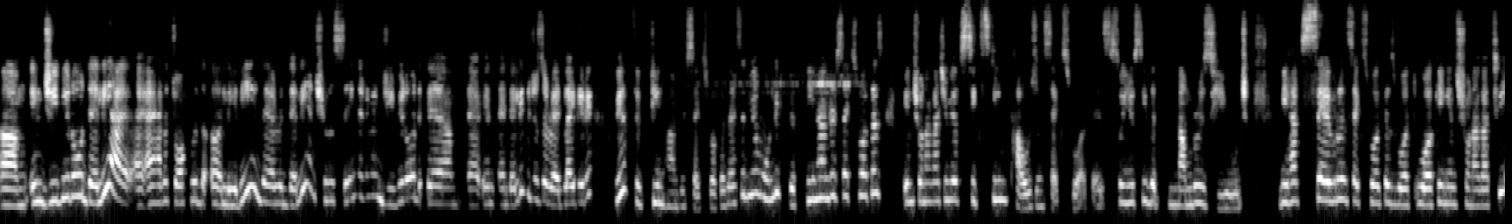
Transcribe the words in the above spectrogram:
um, in GB Road, Delhi, I, I had a talk with a lady there in Delhi, and she was saying that, you know, in GB Road um, uh, in, in Delhi, which is a red light area, we have 1,500 sex workers. I said, you have only 1,500 sex workers. In Shonagachi, we have 16,000 sex workers. So you see, the number is huge. We have several sex workers work, working in Shonagachi,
